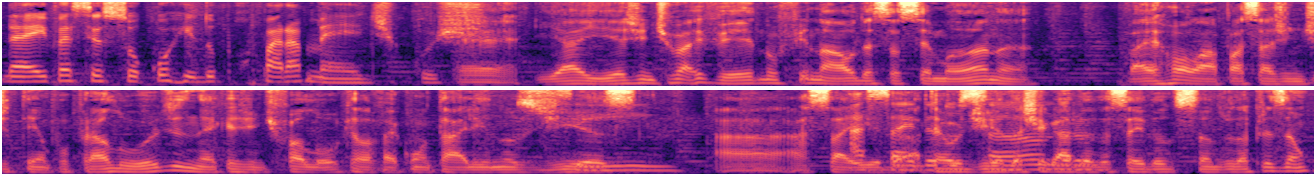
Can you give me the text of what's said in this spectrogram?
né? E vai ser socorrido por paramédicos. É, e aí a gente vai ver no final dessa semana. Vai rolar a passagem de tempo pra Lourdes, né? Que a gente falou que ela vai contar ali nos dias a, a saída, A saída até o dia da Sandro. chegada da saída do Sandro da prisão.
